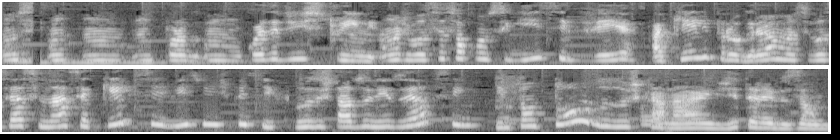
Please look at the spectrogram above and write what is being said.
um, um, um, coisa de streaming, onde você só conseguisse ver aquele programa se você assinasse aquele serviço em específico. Nos Estados Unidos é assim. Então todos os canais de televisão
